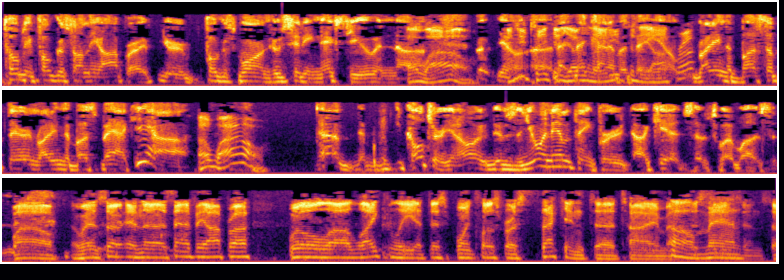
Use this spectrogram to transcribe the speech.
totally focused on the opera. You're focused more on who's sitting next to you, and uh, oh wow, but, you know, you uh, that, that kind of a thing. You know, riding the bus up there and riding the bus back. Yeah. Oh wow. Yeah, culture, you know, it was the UNM thing for uh, kids. That's what it was. And, wow. And so, in the Santa Fe Opera, will uh, likely at this point close for a second uh, time. Oh man, season. so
